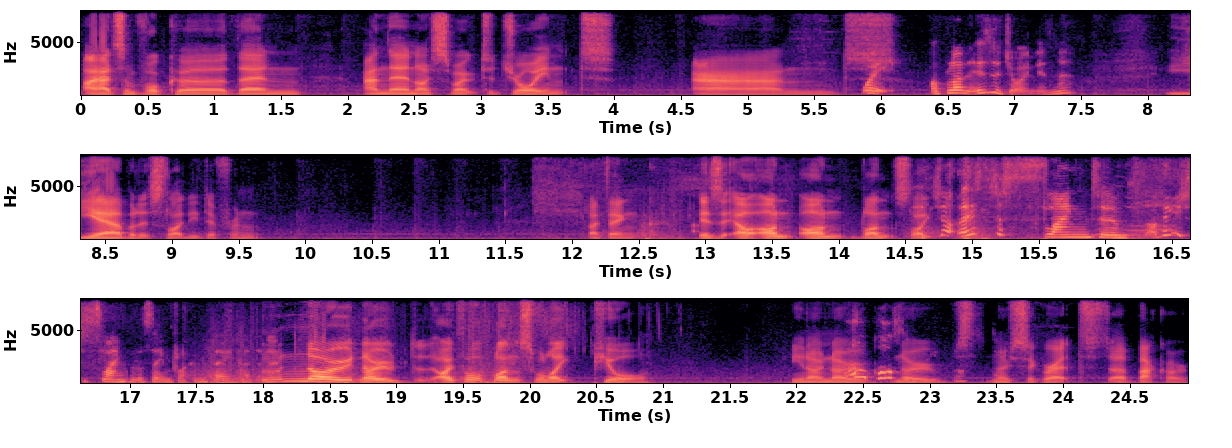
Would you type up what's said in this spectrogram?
I had some vodka then, and then I smoked a joint, and Wait, a blunt is a joint, isn't it? Yeah, but it's slightly different. I think is it on on blunts like It's just, it's just slang terms. I think it's just slang for the same fucking thing. I don't no know. no I thought blunts were like pure. You know, no Oh, no no cigarettes, uh, tobacco.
